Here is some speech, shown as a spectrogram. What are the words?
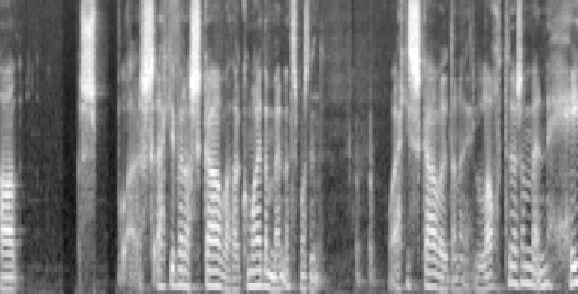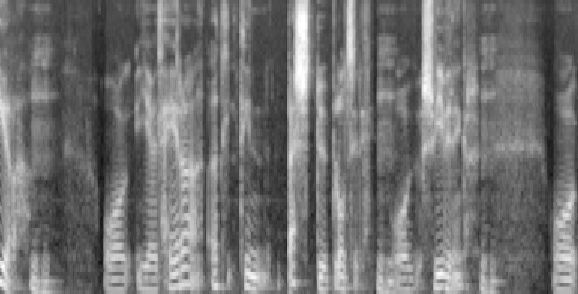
að ekki vera að skafa það koma þetta menn eftir smá stund. Og ekki skafa þetta neði, láttu þessa menn heyra. Mm -hmm. Og ég vil heyra öll þín bestu blótsýri Mhm. og svífirðingar Mhm. og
